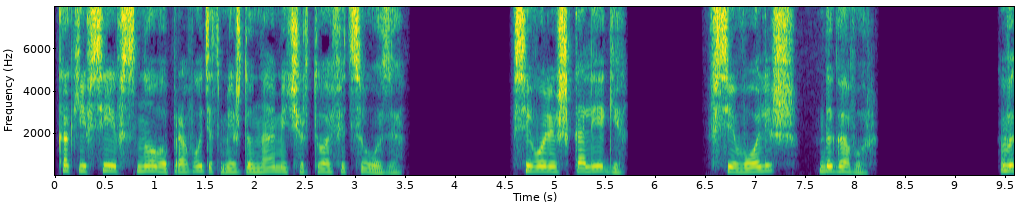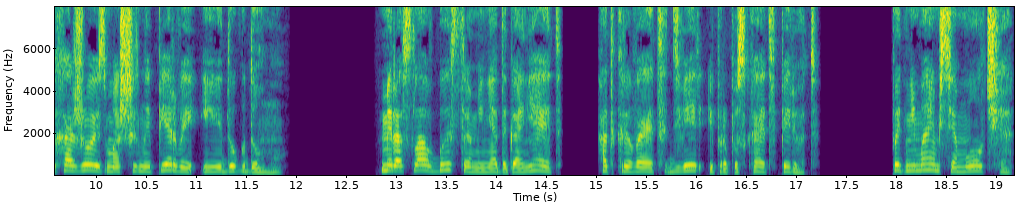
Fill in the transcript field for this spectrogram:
как Евсеев снова проводит между нами черту официоза. Всего лишь коллеги, всего лишь договор. Выхожу из машины первой и иду к дому. Мирослав быстро меня догоняет, открывает дверь и пропускает вперед. Поднимаемся молча.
